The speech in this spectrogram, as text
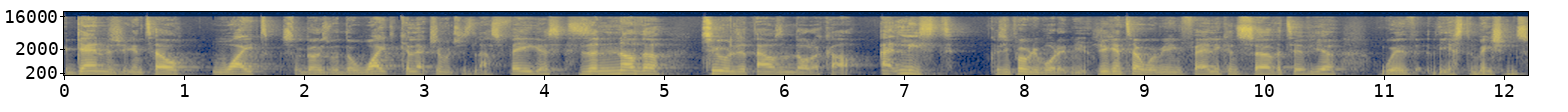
Again, as you can tell, white, so it goes with the white collection, which is Las Vegas. This is another $200,000 car, at least, because you probably bought it new. You can tell we're being fairly conservative here with the estimations.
